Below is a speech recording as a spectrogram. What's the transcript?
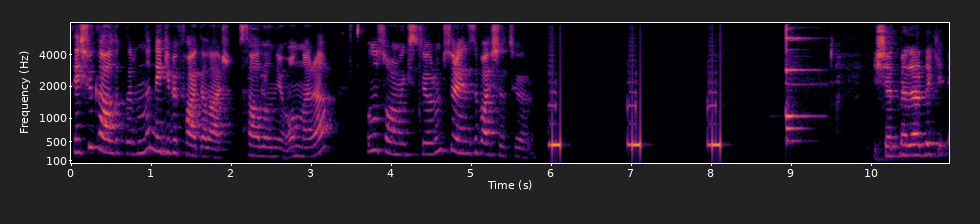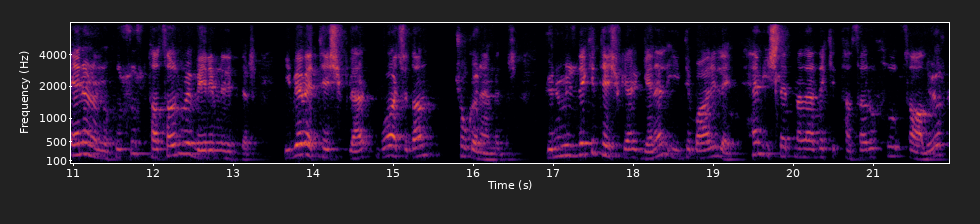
Teşvik aldıklarında ne gibi faydalar sağlanıyor onlara? Bunu sormak istiyorum. Sürenizi başlatıyorum. İşletmelerdeki en önemli husus tasarruf ve verimliliktir. Hibe ve teşvikler bu açıdan çok önemlidir. Günümüzdeki teşvikler genel itibariyle hem işletmelerdeki tasarrufu sağlıyor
